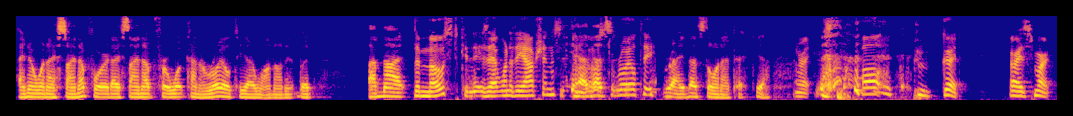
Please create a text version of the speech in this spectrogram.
I know when I sign up for it, I sign up for what kind of royalty I want on it, but I'm not The most can, is that one of the options? The Yeah, that's- royalty. right. That's the one I pick. Yeah. All right, Paul. good. All right, smart.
